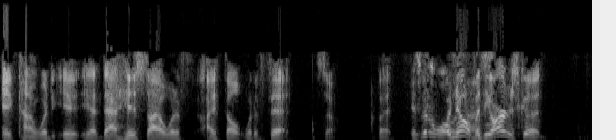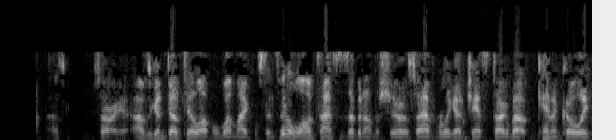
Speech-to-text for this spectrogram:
it kind of would it, it, that his style would have I felt would have fit. So, but It's been a long but no, time. but the art is good. I was, sorry, I was going to dovetail off of what Michael said. It's been a long time since I've been on the show, so I haven't really got a chance to talk about Camuncoli.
